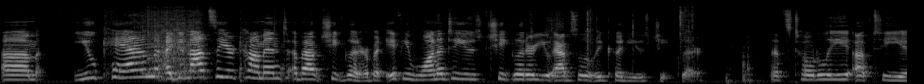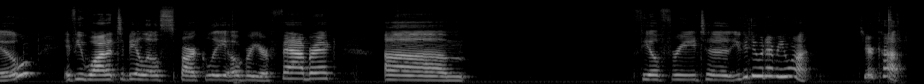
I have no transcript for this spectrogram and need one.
Um, you can, I did not see your comment about cheat glitter, but if you wanted to use cheat glitter, you absolutely could use cheat glitter. That's totally up to you. If you want it to be a little sparkly over your fabric, um, feel free to you can do whatever you want. It's your cup.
